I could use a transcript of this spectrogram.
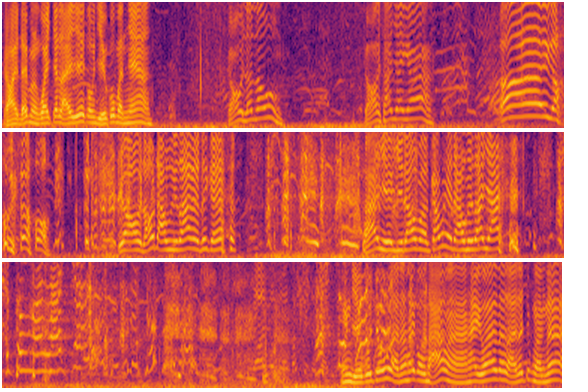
rồi để mình quay trở lại với con diều của mình nha. Rồi lên luôn. Rồi xả dây ra. Ơi rồi rồi. Rồi đổ đầu người ta rồi đấy kìa. Thả diều gì đâu mà cắm cái đầu người ta dây con diều của chú là nó thấy con thả mà hay quá nó lại nó chúc mừng đó.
